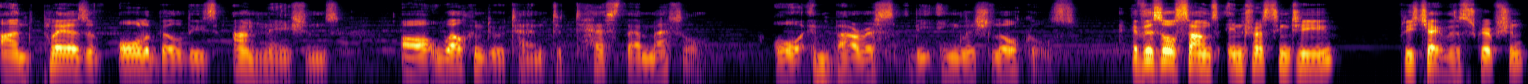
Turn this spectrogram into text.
and players of all abilities and nations are welcome to attend to test their mettle or embarrass the English locals. If this all sounds interesting to you, please check the description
